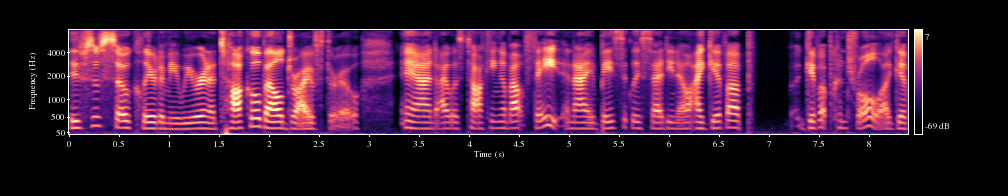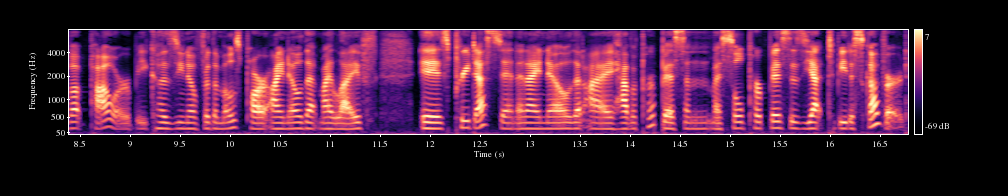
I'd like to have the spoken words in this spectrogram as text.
this was so clear to me. We were in a Taco Bell drive through and I was talking about fate. And I basically said, you know, I give up give up control. I give up power because, you know, for the most part, I know that my life is predestined and I know that I have a purpose and my sole purpose is yet to be discovered.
